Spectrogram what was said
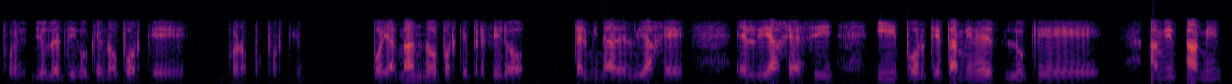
pues yo les digo que no porque, bueno, pues porque voy andando, porque prefiero terminar el viaje el viaje así y porque también es lo que a mí a mí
